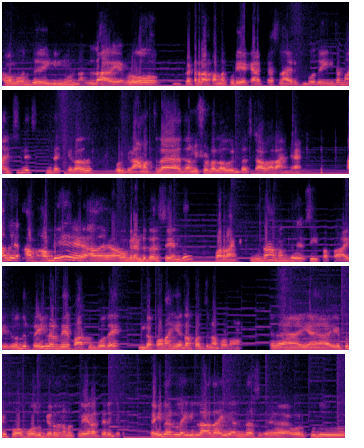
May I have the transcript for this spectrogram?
அவங்க வந்து இன்னும் நல்லா எவ்வளோ பெட்டரா பண்ணக்கூடிய கேரக்டர்ஸ் எல்லாம் இருக்கும்போது இந்த மாதிரி சின்ன சின்ன ஏதாவது ஒரு கிராமத்துல தனுஷோட லவ் இன்ட்ரெஸ்டா வராங்க. அது அப்- அப்படியே அவங்க ரெண்டு பேரும் சேர்ந்து வர்றாங்க. இதுதான் வந்து சி பாப்பா இது வந்து ட்ரெய்லர்லயே பார்க்கும்போதே இந்த படம் எதை பத்தின படம்? எப்படி போக போகுதுங்கிறது நமக்கு கிளியரா தெரிஞ்சிடும் ட்ரெய்லர்ல இல்லாத எந்த ஒரு புது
